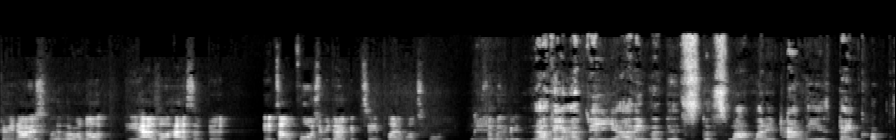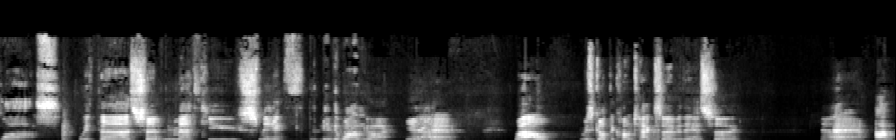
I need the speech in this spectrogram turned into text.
who knows whether or not he has or hasn't. But it's unfortunate we don't get to see him play once more. So it would be I think good. uh, the I think that it's, the smart money apparently is Bangkok Glass. With uh, certain Matthew Smith. That'd be Yeah, the one. guy. Yeah. Well, he's got the contacts over there, so yeah. Um,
